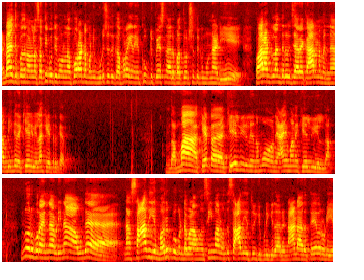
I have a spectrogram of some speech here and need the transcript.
ரெண்டாயிரத்தி பதினாலில் சத்தியமூர்த்தி பவனில் போராட்டம் பண்ணி முடிச்சதுக்கப்புறம் என்னை கூப்பிட்டு பேசினாரு பத்து வருஷத்துக்கு முன்னாடி. பாராட்டுலாம் தெரிவித்தார காரணம் என்ன அப்படிங்கிற கேள்வியெல்லாம் கேட்டிருக்காரு. அந்த அம்மா கேட்ட கேள்விகள் என்னமோ நியாயமான கேள்விகள் தான். இன்னொரு புறம் என்ன அப்படின்னா அவங்க நான் சாதிய மறுப்பு கொண்டவன் அவங்க சீமான் வந்து சாதியை தூக்கி பிடிக்கிறாரு. நாடாறு தேவருடைய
